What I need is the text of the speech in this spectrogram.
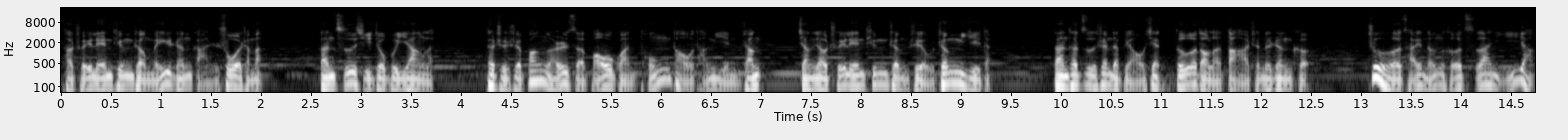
他垂帘听政，没人敢说什么。但慈禧就不一样了，她只是帮儿子保管同道堂印章，想要垂帘听政是有争议的。但他自身的表现得到了大臣的认可，这才能和慈安一样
